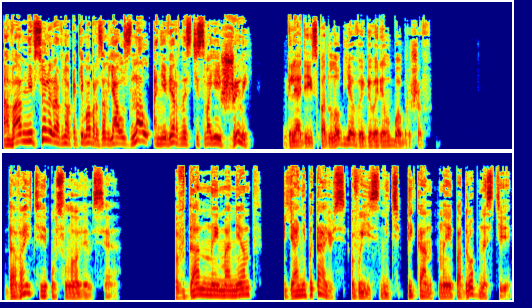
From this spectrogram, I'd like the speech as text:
«А вам не все ли равно, каким образом я узнал о неверности своей жены?» Глядя из-под лобья, выговорил Бобрышев. «Давайте условимся. В данный момент я не пытаюсь выяснить пикантные подробности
